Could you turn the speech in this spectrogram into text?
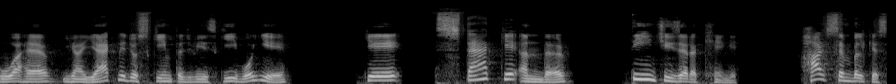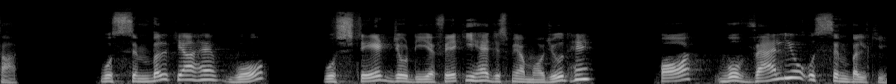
ہوا ہے یا یک نے جو اسکیم تجویز کی وہ یہ کہ اسٹیک کے اندر تین چیزیں رکھیں گے ہر سمبل کے ساتھ۔ وہ سمبل کیا ہے؟ وہ وہ اسٹیٹ جو ڈی ایف اے کی ہے جس میں آپ موجود ہیں اور وہ ویلو اس سمبل کی۔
